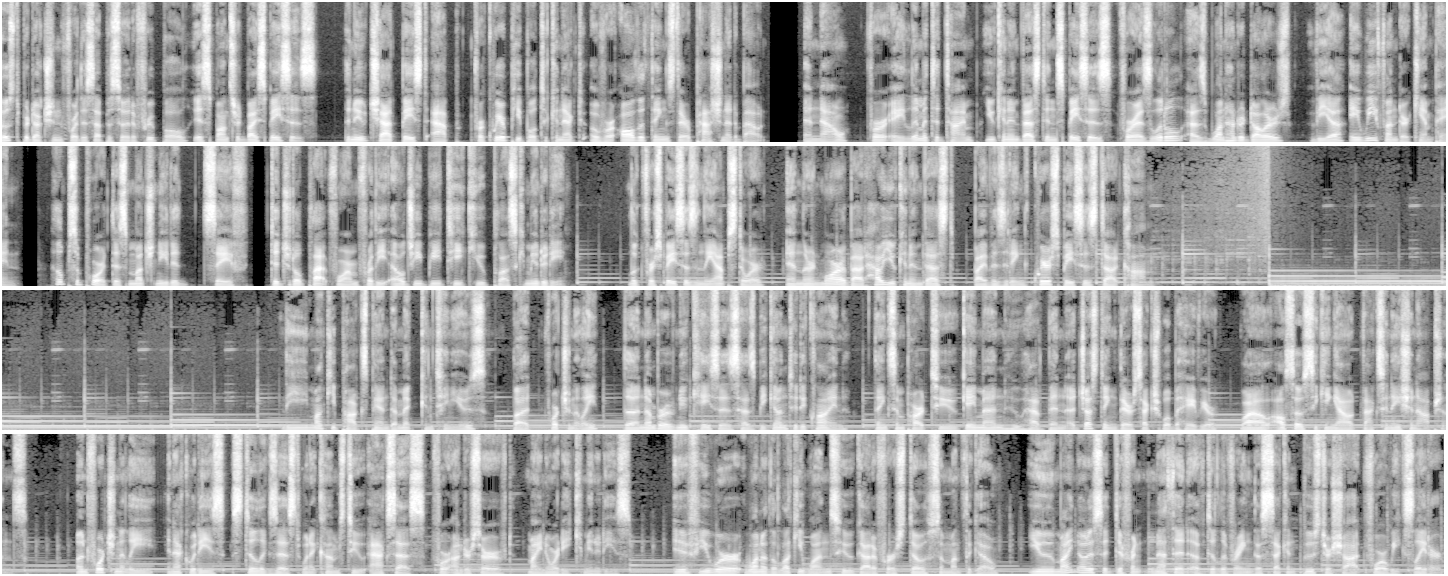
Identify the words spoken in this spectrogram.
Post production for this episode of Fruit Bowl is sponsored by Spaces, the new chat based app for queer people to connect over all the things they're passionate about. And now, for a limited time, you can invest in Spaces for as little as $100 via a WeFunder campaign. Help support this much needed, safe, digital platform for the LGBTQ community. Look for Spaces in the App Store and learn more about how you can invest by visiting queerspaces.com. The monkeypox pandemic continues, but fortunately, the number of new cases has begun to decline, thanks in part to gay men who have been adjusting their sexual behavior while also seeking out vaccination options. Unfortunately, inequities still exist when it comes to access for underserved minority communities. If you were one of the lucky ones who got a first dose a month ago, you might notice a different method of delivering the second booster shot four weeks later.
